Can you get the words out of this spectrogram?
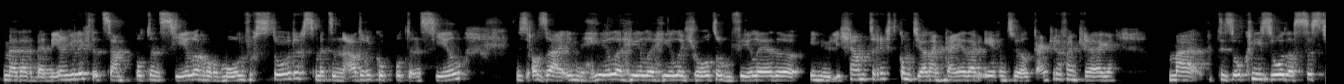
mij daarbij neergelegd. Het zijn potentiële hormoonverstoorders met de nadruk op potentieel. Dus als dat in hele, hele, hele grote hoeveelheden in je lichaam terechtkomt, ja, dan kan je daar eventueel kanker van krijgen. Maar het is ook niet zo dat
